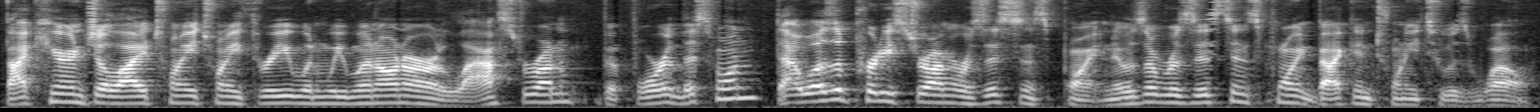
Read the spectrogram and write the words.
Back here in July 2023, when we went on our last run before this one, that was a pretty strong resistance point, and it was a resistance point back in 22 as well.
